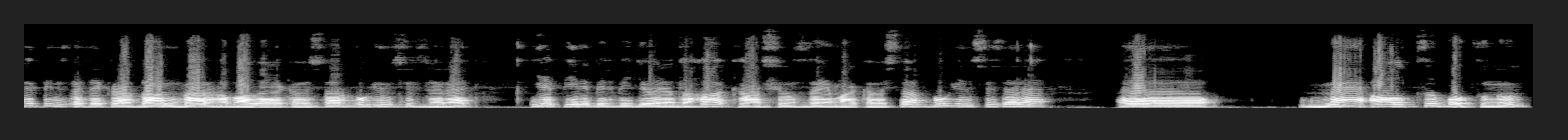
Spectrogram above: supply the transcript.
Hepinize tekrardan merhabalar arkadaşlar. Bugün sizlere yepyeni bir video ile daha karşınızdayım arkadaşlar. Bugün sizlere eee, M6 botunun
